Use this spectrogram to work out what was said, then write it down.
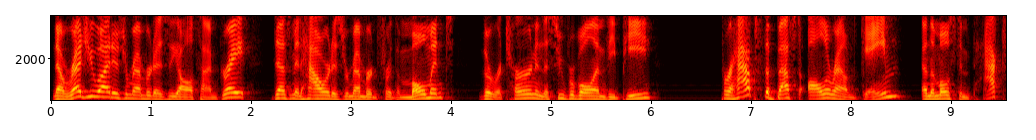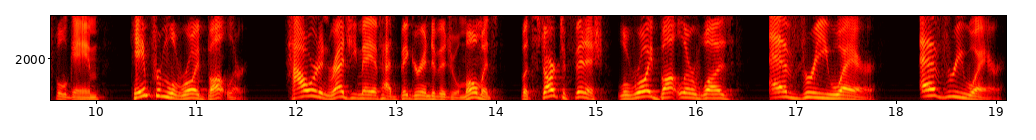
Now, Reggie White is remembered as the all time great. Desmond Howard is remembered for the moment, the return, and the Super Bowl MVP. Perhaps the best all around game and the most impactful game came from Leroy Butler. Howard and Reggie may have had bigger individual moments, but start to finish, Leroy Butler was everywhere. Everywhere.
